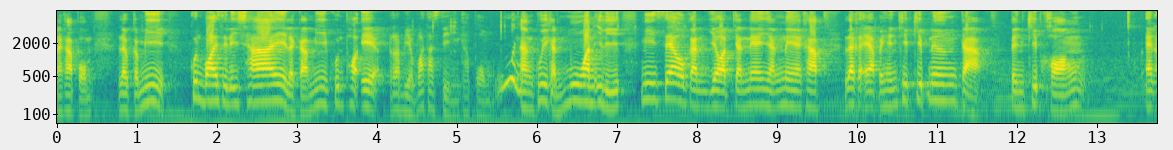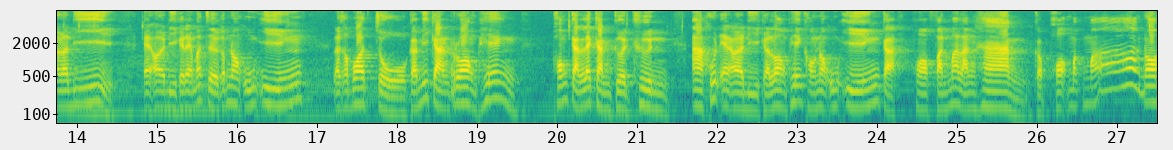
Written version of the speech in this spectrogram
นะครับผมแล้วก็มีคุณบอยสิริชัย แล้วก็มีคุณพ่อเอระเบียบวัฒศิลป์ครับผมอู้นางคุยกันมวนอีหลี มีแซวกันหยอดกันแน่ยังแน่ครับ แล้วก็แอบไปเห็นคลิปคลิปหนึงกับเป็นคลิปของแอนอรดีแอนอรดีก็ได้มาเจอกับน้องอุ้งอิง แล้วก็บอโจก็มีการร้องเพลงของกันและกันเกิดขึ้น อาคุณแอนอรดีก็ร้องเพลงของน้องอุ้งอิงกับหอบฟันมาหลังฮานก็เพราะมากๆเนาะ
